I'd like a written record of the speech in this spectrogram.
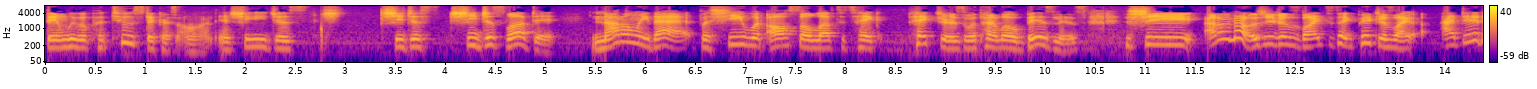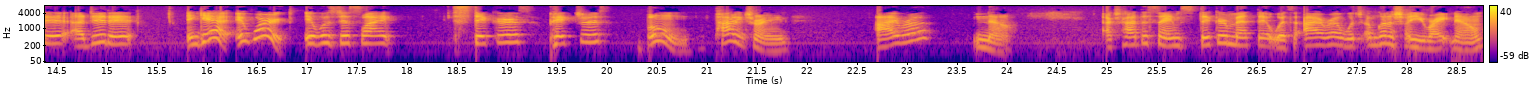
then we would put two stickers on. And she just, she just, she just loved it. Not only that, but she would also love to take pictures with her little business. She, I don't know, she just liked to take pictures like, I did it, I did it. And yeah, it worked. It was just like stickers, pictures, boom, potty train. Ira, no. I tried the same sticker method with Ira, which I'm gonna show you right now.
